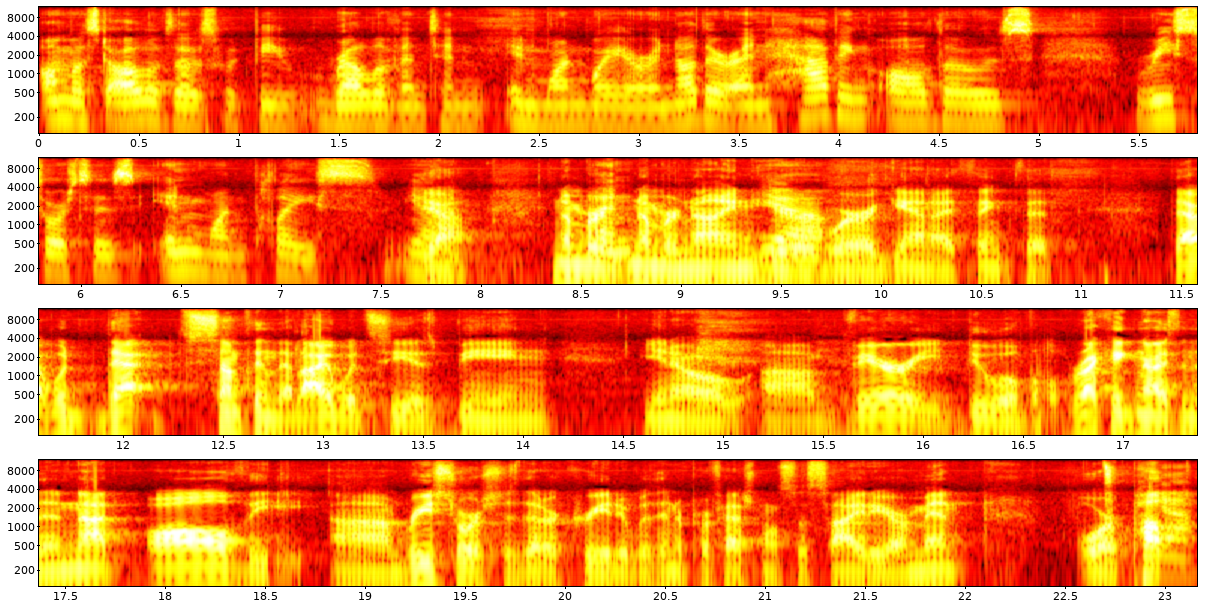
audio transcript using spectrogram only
almost all of those would be relevant in, in one way or another. And having all those resources in one place, yeah. Yeah, number, And- number nine here, yeah. where again, I think that that would, that's something that I would see as being, you know, um, very doable, recognizing that not all the um, resources that are created within a professional society are meant for public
